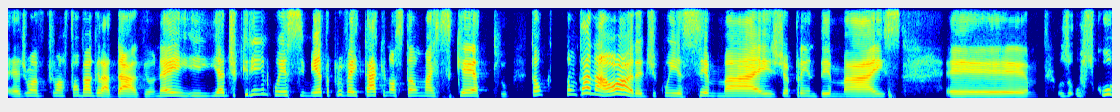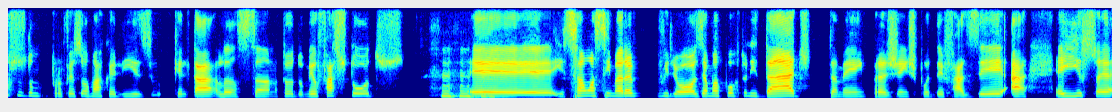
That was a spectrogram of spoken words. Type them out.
é, de, uma, de uma forma agradável, né? E, e, adquirindo conhecimento, aproveitar que nós estamos mais quietos. Então, não está na hora de conhecer mais, de aprender mais. É, os, os, cursos do professor Marco Elísio, que ele está lançando, todo meu, eu faço todos. É, e são assim maravilhosos, é uma oportunidade também para a gente poder fazer. é isso, é,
